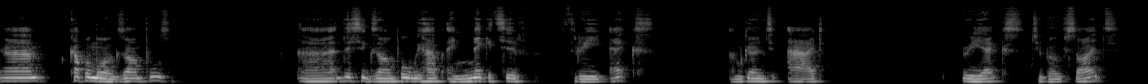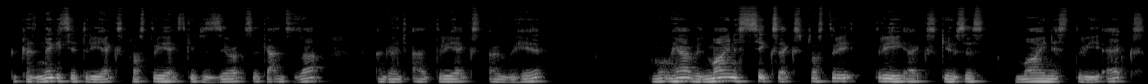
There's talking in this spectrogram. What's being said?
A um, couple more examples. Uh, this example, we have a negative 3x. I'm going to add 3x to both sides because negative 3x plus 3x gives us 0, so it cancels out. I'm going to add 3x over here. And what we have is minus 6x plus 3, 3x gives us minus 3x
